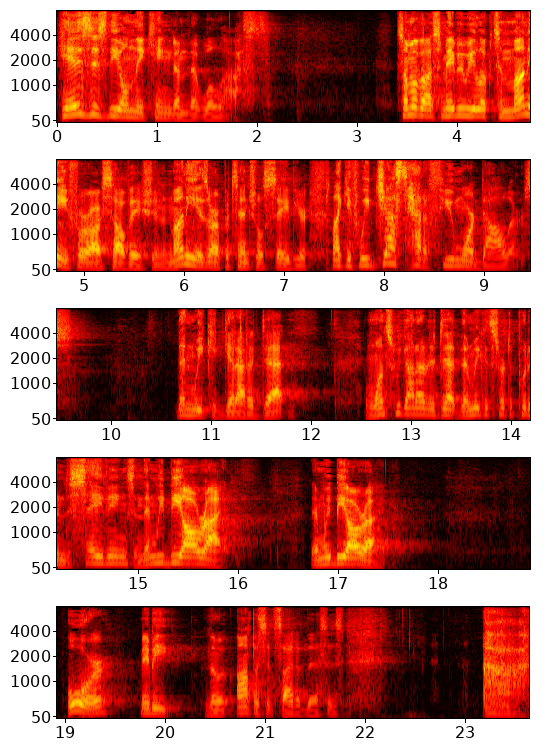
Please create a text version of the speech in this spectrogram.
His is the only kingdom that will last. Some of us, maybe we look to money for our salvation, and money is our potential savior. Like if we just had a few more dollars, then we could get out of debt and once we got out of debt, then we could start to put into savings, and then we'd be all right. Then we'd be all right. Or maybe the opposite side of this is ah,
